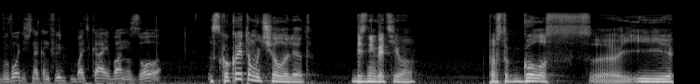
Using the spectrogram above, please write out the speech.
выводишь на конфликт батька Ивана Зола, Сколько этому челу лет? Без негатива. Просто голос э, и...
